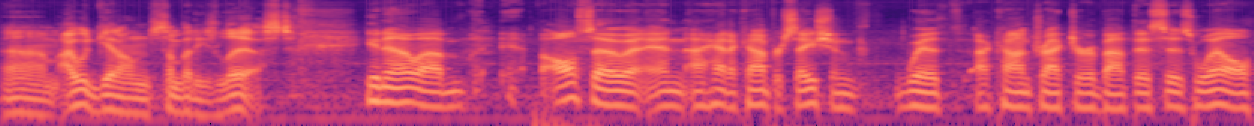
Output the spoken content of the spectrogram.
um, I would get on somebody's list. You know, um, also, and I had a conversation with a contractor about this as well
